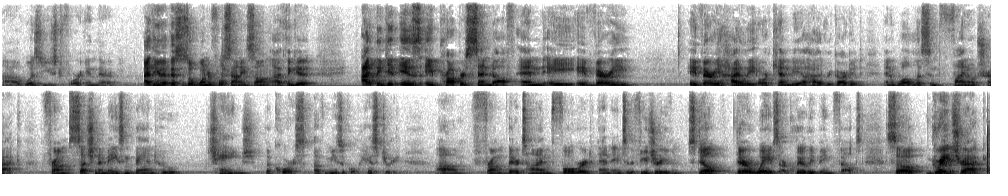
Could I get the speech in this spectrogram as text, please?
uh, was used for in there. I think that this is a wonderful sounding song. I think it, I think it is a proper send off and a, a very, a very highly or can be a highly regarded and well listened final track from such an amazing band who changed the course of musical history um, from their time forward and into the future, even. Still, their waves are clearly being felt. So, great track.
